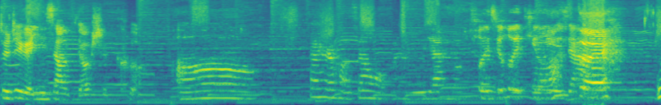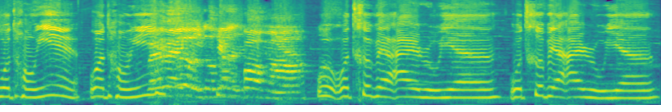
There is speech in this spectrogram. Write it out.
对这个印象比较深刻。哦，但是好像我们如烟都回去会听一下。对，我同意，我同意。微微你听过吗？我我特别爱如烟，我特别爱如烟，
